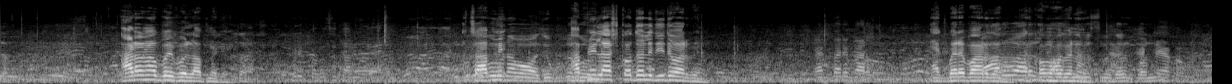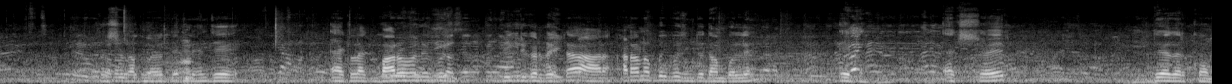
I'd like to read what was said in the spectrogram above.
যাও, আটানব্বই বলল আপনাকে। আচ্ছা আপনি আপনি লাস্ট কত হলে দিতে পারবেন? একবারে বারো দাম, আর কম হবে না। আপনারা দেখলেন যে এক লাখ বারো হলে বিক্রি করবে এটা, আর আটানব্বই পর্যন্ত দাম বললেন। এটা একশো এর দুই হাজার কম।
